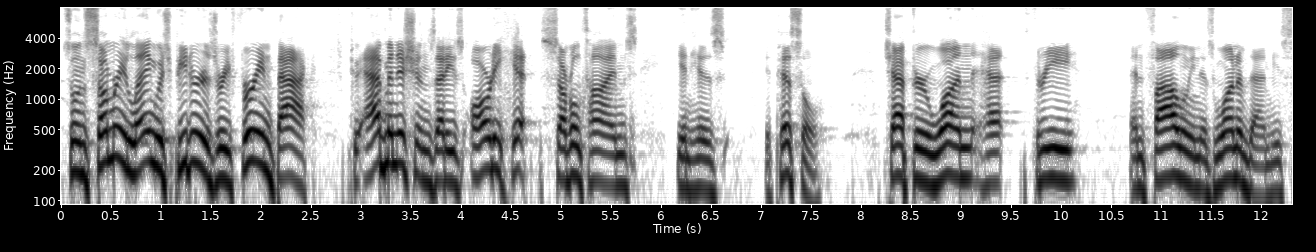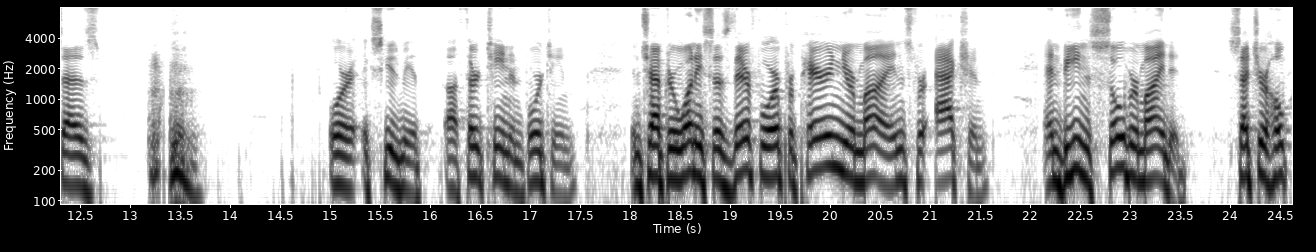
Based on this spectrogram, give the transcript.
So, in summary language, Peter is referring back to admonitions that he's already hit several times in his epistle. Chapter 1, 3, and following is one of them. He says, or excuse me, uh, 13 and 14. In chapter 1, he says, Therefore, preparing your minds for action and being sober minded, set your hope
